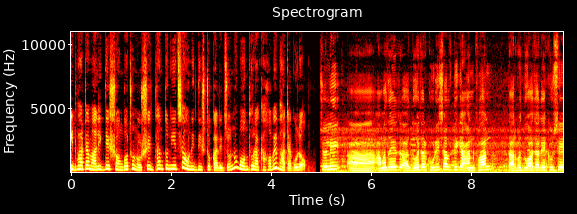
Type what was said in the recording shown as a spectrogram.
ইটভাটা মালিকদের সংগঠনও সিদ্ধান্ত নিয়েছে অনির্দিষ্টকালের জন্য বন্ধ রাখা হবে ভাটাগুলো। অ্যাকচুয়ালি আমাদের দু হাজার কুড়ি সাল থেকে আনফান তারপর দু হাজার একুশে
